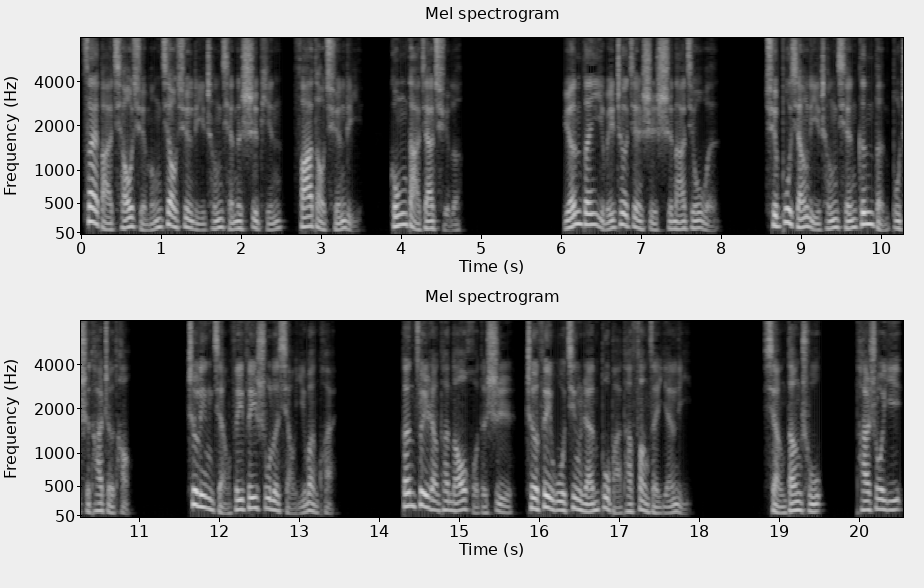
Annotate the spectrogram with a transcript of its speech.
再把乔雪萌教训李承前的视频发到群里，供大家取乐。原本以为这件事十拿九稳。却不想李承前根本不吃他这套，这令蒋菲菲输了小一万块。但最让他恼火的是，这废物竟然不把他放在眼里。想当初，他说一，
